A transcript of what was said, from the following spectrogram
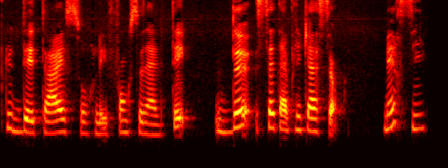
plus de détails sur les fonctionnalités de cette application. Merci.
